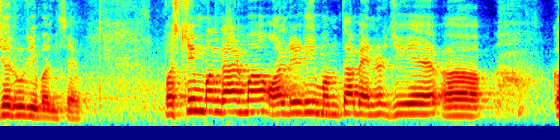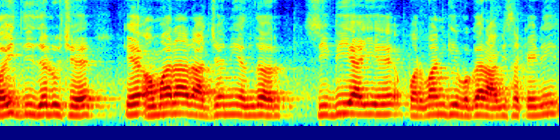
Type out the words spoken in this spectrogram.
જરૂરી બનશે. પશ્ચિમ બંગાળમાં ઓલરેડી મમતા બેનર્જીએ કહી દીધેલું છે કે અમારા રાજ્યની અંદર સીબીઆઈએ પરવાનગી વગર આવી શકે નહીં.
